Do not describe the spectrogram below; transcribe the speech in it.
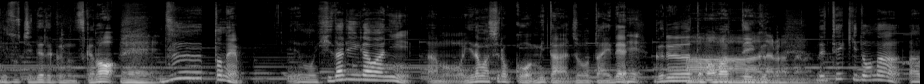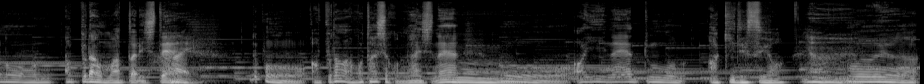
でそっちに出てくるんですけどえ。ずーっとねあの左側にあの猪苗代湖を見た状態でえぐるえーっと回っていく。で適度なあのアップダウンもあったりして、どはい。でもアップダウンあんま大したことないしね、うん。もうあいいねってもう秋ですよ。うん。もう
